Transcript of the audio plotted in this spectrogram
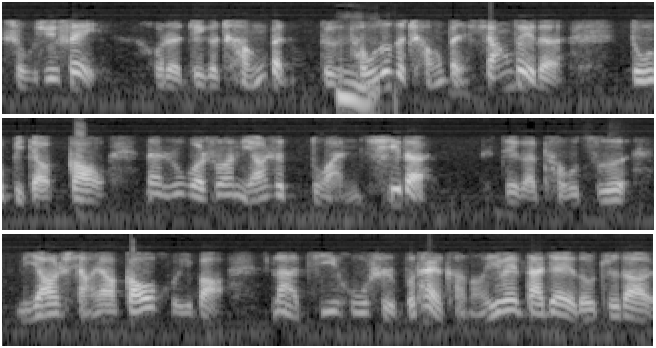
手续费或者这个成本，这个嗯投资的成本相对的都比较高。那如果说你要是短期的这个投资，你要是想要高回报，那几乎是不太可能，因为大家也都知道。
